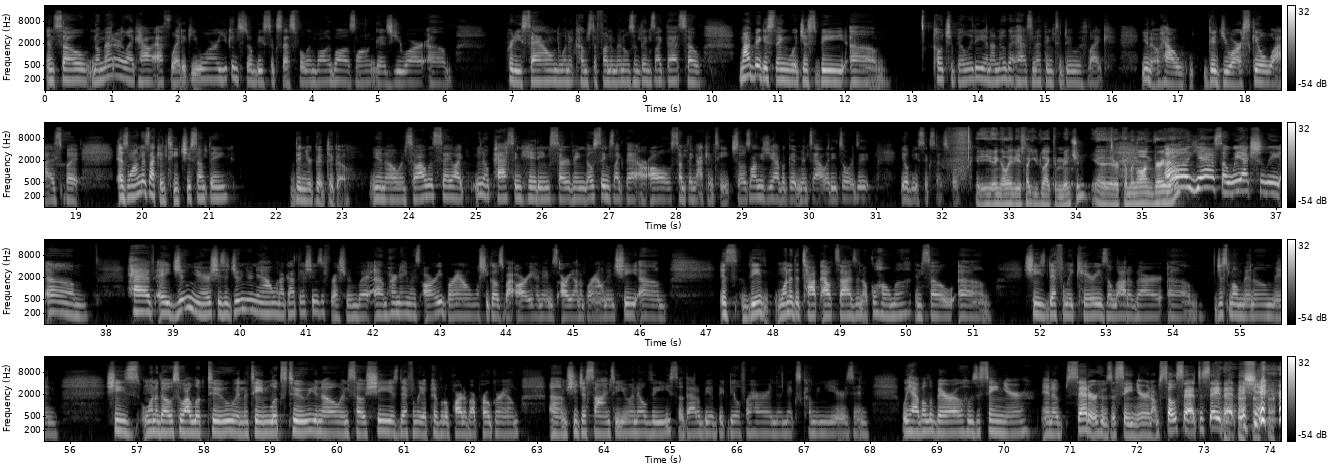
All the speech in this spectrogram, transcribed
And so no matter like how athletic you are, you can still be successful in volleyball as long as you are um, pretty sound when it comes to fundamentals and things like that. So my biggest thing would just be um, coachability. And I know that has nothing to do with like, you know, how good you are skill wise, but as long as I can teach you something, then you're good to go you know and so i would say like you know passing hitting serving those things like that are all something i can teach so as long as you have a good mentality towards it you'll be successful. Anything, ladies, that you'd like to mention uh, that are coming along very well? uh yeah so we actually um have a junior. She's a junior now. When i got there she was a freshman but um, her name is ari brown. Well she goes by ari. Her name is ariana brown and she um is the one of the top outsides in oklahoma. And so um she definitely carries a lot of our um, just momentum and she's one of those who I look to and the team looks to, you know, and so she is definitely a pivotal part of our program. Um, she just signed to UNLV, so that'll be a big deal for her in the next coming years. And we have a libero who's a senior and a setter who's a senior, and I'm so sad to say that this year.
